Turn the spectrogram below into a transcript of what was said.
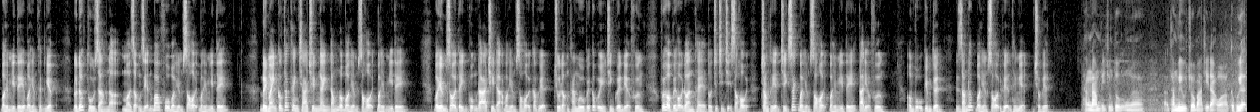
bảo hiểm y tế, bảo hiểm thất nghiệp, đôn đốc thu giảm nợ, mở rộng diện bao phủ bảo hiểm xã hội, bảo hiểm y tế, đẩy mạnh công tác thanh tra chuyên ngành đóng nộp bảo hiểm xã hội, bảo hiểm y tế. Bảo hiểm xã hội tỉnh cũng đã chỉ đạo bảo hiểm xã hội các huyện chủ động tham mưu với cấp ủy chính quyền địa phương, phối hợp với hội đoàn thể tổ chức chính trị xã hội trong thực hiện chính sách bảo hiểm xã hội, bảo hiểm y tế tại địa phương. Ông Vũ Kim Tuyền, giám đốc bảo hiểm xã hội huyện Thanh Miện cho biết. Hàng năm thì chúng tôi cũng à, tham mưu cho ban chỉ đạo à, cấp huyện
